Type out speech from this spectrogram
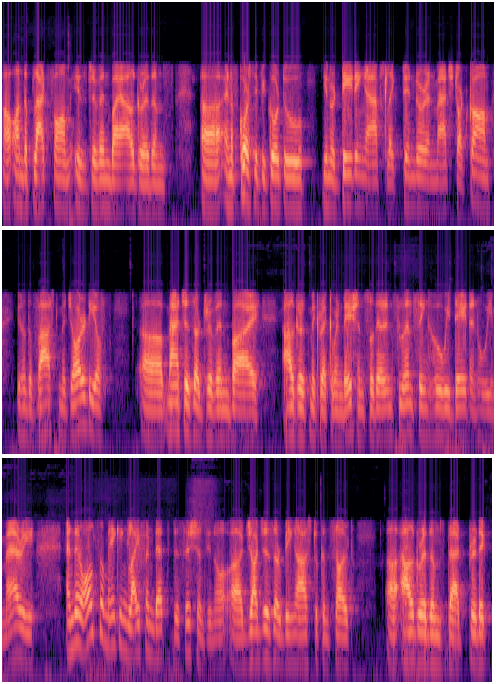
uh, on the platform is driven by algorithms. Uh, and of course, if you go to you know dating apps like Tinder and Match.com, you know the vast majority of uh, matches are driven by algorithmic recommendations. So they're influencing who we date and who we marry and they're also making life and death decisions. You know, uh, judges are being asked to consult algorithms that predict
